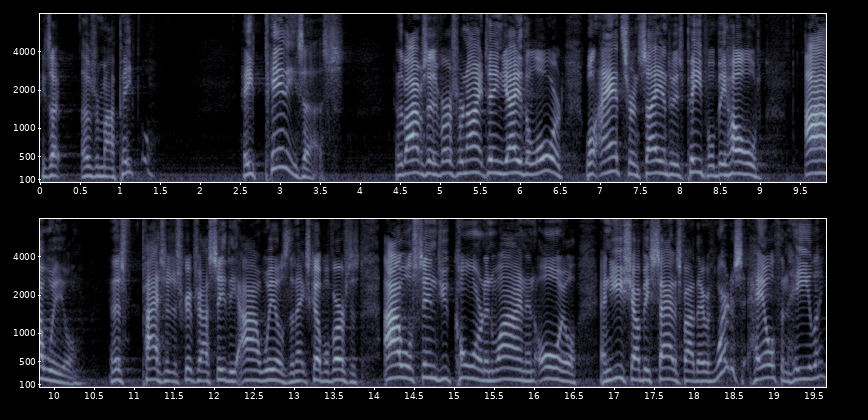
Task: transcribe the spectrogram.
He's like, those are my people. He pities us. And the Bible says, verse 19, Yea, the Lord will answer and say unto his people, Behold, I will. In this passage of Scripture, I see the I wills, the next couple verses. I will send you corn and wine and oil, and ye shall be satisfied therewith. Where does health and healing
